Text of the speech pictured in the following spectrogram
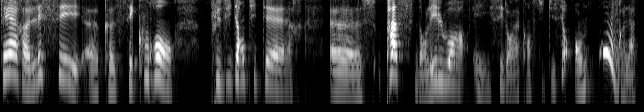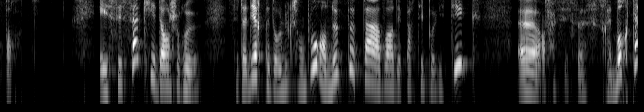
faire laisser euh, que ces courants plus identitaires euh, passent dans les lois et ici dans la Constitution, on ouvre la porte. Et c'est ça qui est dangereux. C'est-à-dire que dans Luxembourg, on ne peut pas avoir des partis politiques enfin, ça serait mortel.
